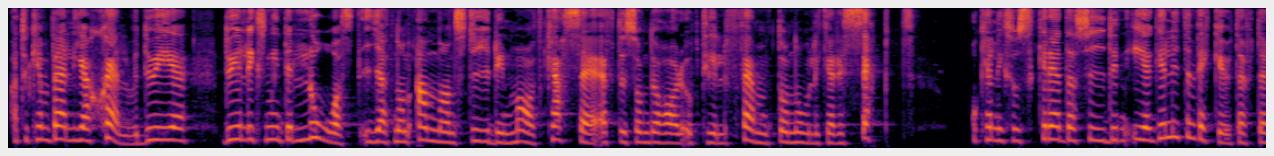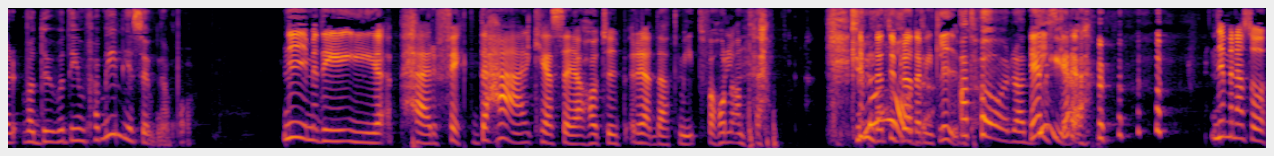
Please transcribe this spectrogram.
att du kan välja själv. Du är, du är liksom inte låst i att någon annan styr din matkasse eftersom du har upp till 15 olika recept och kan liksom skräddarsy din egen liten vecka ut efter vad du och din familj är sugna på. Nej, men det är perfekt. Det här kan jag säga har typ räddat mitt förhållande. Men det har typ räddat mitt liv. att höra det! Jag älskar det. Nej men alltså,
